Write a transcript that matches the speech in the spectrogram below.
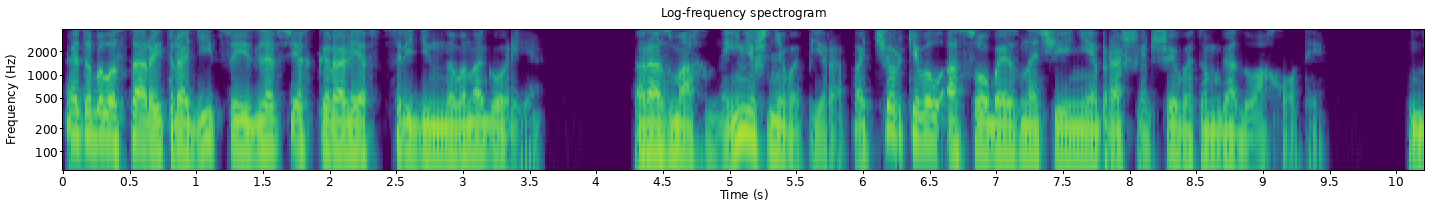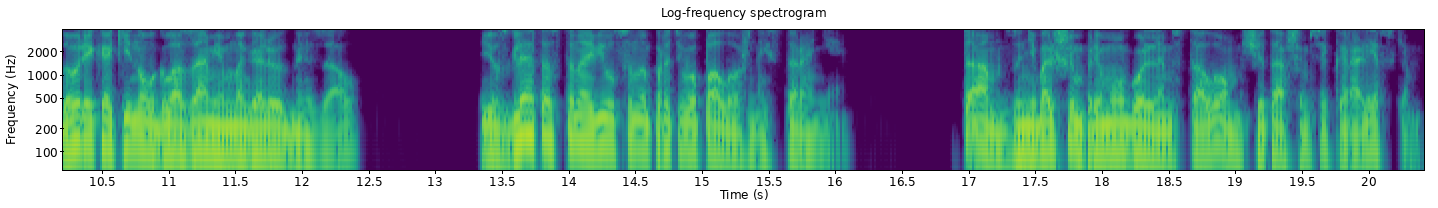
Это было старой традицией для всех королевств Срединного Нагорья. Размах нынешнего пира подчеркивал особое значение прошедшей в этом году охоты. Дорик окинул глазами многолюдный зал, и взгляд остановился на противоположной стороне. Там, за небольшим прямоугольным столом, считавшимся королевским,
